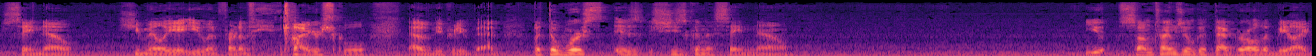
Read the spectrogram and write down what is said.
Say no, humiliate you in front of the entire school. That would be pretty bad. But the worst is she's gonna say no. You sometimes you'll get that girl to be like,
